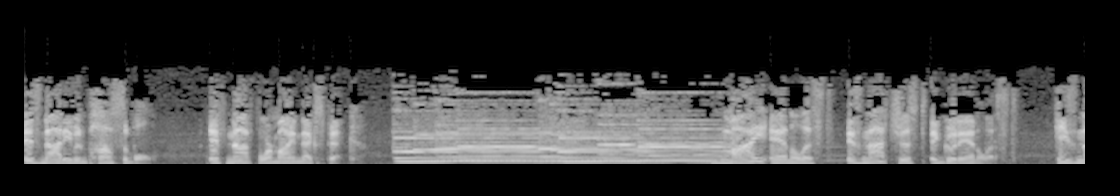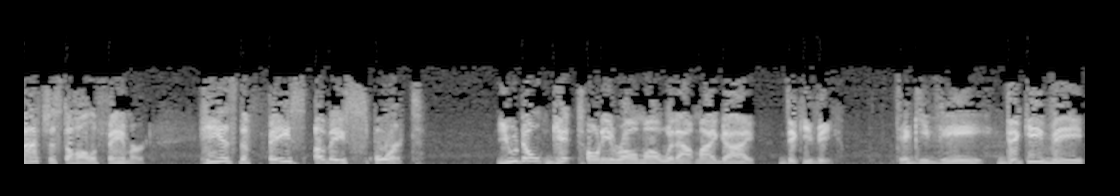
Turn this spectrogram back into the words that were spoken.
is not even possible if not for my next pick. My analyst is not just a good analyst. He's not just a Hall of Famer. He is the face of a sport. You don't get Tony Romo without my guy, Dickie V. Dickie V. Dickie V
